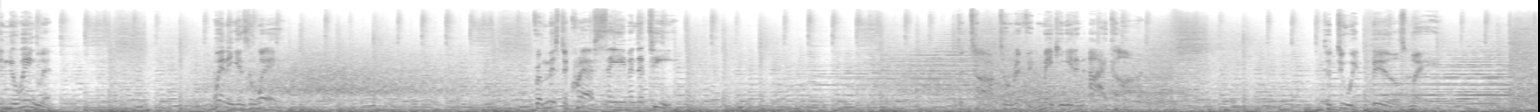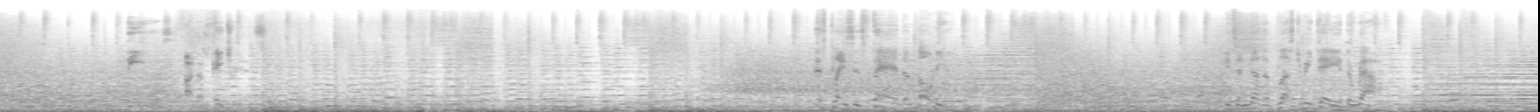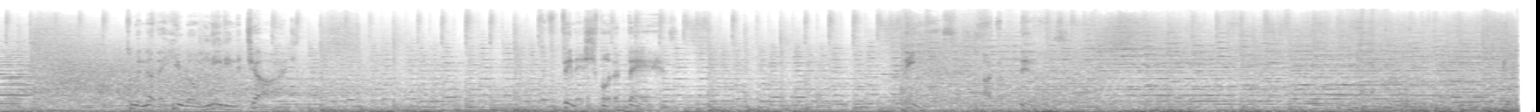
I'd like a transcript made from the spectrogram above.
in New England. Winning is the way. From Mr. Kraft saving the team to Tom Terrific making it an icon. To do it Bill's way. These are the Patriots. Place is pandemonium. It's another blustery day at the Ralph. To another hero leading the charge. To finish for the fans.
